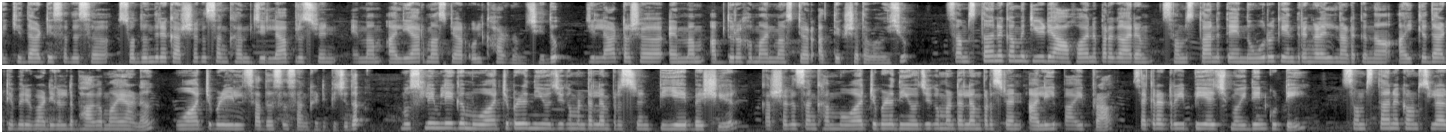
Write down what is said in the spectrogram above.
ഐക്യദാർഢ്യ സദസ് സ്വതന്ത്ര കർഷക സംഘം ജില്ലാ president M M Aliyar master ഉദ്ഘാടനം ചെയ്തു. ജില്ലാ treasurer M M Abdurahman master അധ്യക്ഷത വഹിച്ചു. സംസ്ഥാന കമ്മിറ്റിയുടെ ആഹ്വാനപ്രകാരം സംസ്ഥാനത്തെ നൂറ് കേന്ദ്രങ്ങളിൽ നടക്കുന്ന ഐക്യദാർഢ്യ പരിപാടികളുടെ ഭാഗമായാണ് മൂവാറ്റുപുഴയിൽ സദസ് സംഘടിപ്പിച്ചത്. മുസ്ലിം ലീഗ് മൂവാറ്റുപുഴ നിയോജക മണ്ഡലം പ്രസിഡന്റ് പി എ ബഷീർ കർഷക സംഘം മൂവാറ്റുപുഴ നിയോജക മണ്ഡലം president Ali Payipra secretary P H Moideenkutty സംസ്ഥാന councillor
